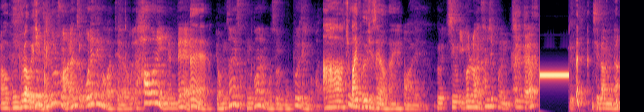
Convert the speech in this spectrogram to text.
아 공부를 하고 요즘 계시네. 공부를 좀 안 한 지 오래된 것 같아요. 학원은 있는데 네. 영상에서 공부하는 모습을 못 보여드린 것 같아요. 아좀 많이 보여주세요. 네. 아, 네. 그 지금 이걸로 한 30분 찍을까요? 죄송합니다.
